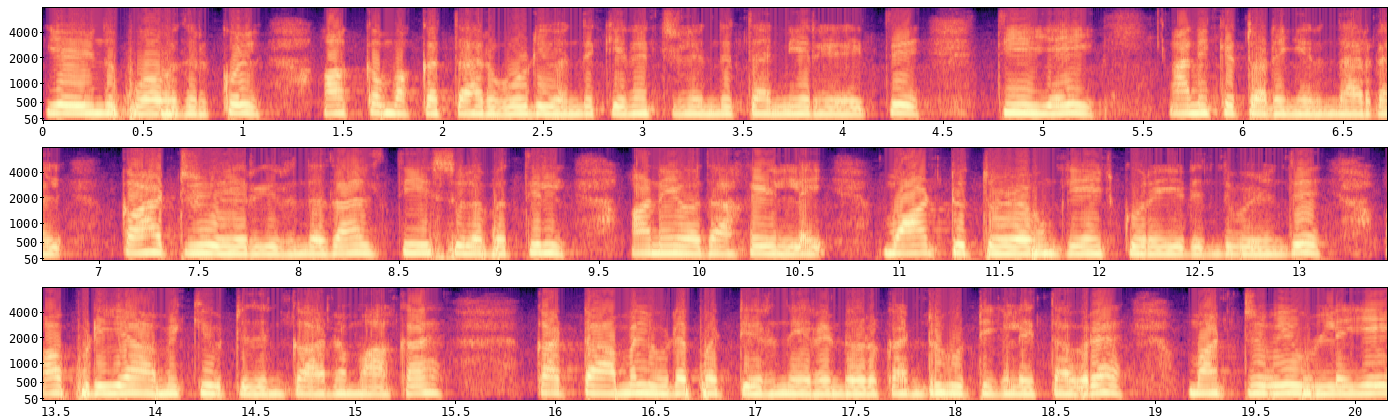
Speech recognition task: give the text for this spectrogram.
எழுந்து போவதற்குள் அக்கம் பக்கத்தார் ஓடி வந்து கிணற்றிலிருந்து தண்ணீர் இறைத்து தீயை அணைக்கத் தொடங்கியிருந்தார்கள். காற்று வேறு இருந்ததால் தீ சுலபத்தில் அணைவதாக இல்லை. மாட்டுத் தொழவும் கேட்குறை இடிந்து விழுந்து அப்படியே அமுக்கிவிட்டதன் காரணமாக கட்டாமல் விடப்பட்டிருந்த இரண்டொரு கன்றுக்குட்டிகளை தவிர மற்றவை உள்ளேயே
